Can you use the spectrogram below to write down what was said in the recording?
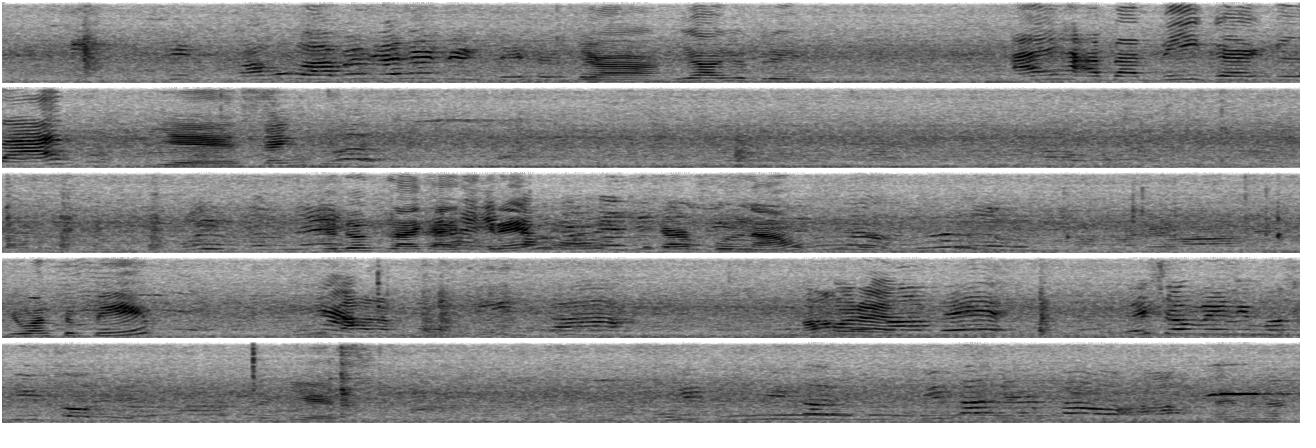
Ako ba? May energy drink. Yeah, yeah, you drink. I have a bigger glass. Yes. Thank you. You don't like ice cream? You're full now? You want to pee? Ako rin. There's so many mosquitoes here. Yes. Tita, tita, there's no Ay mo na.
